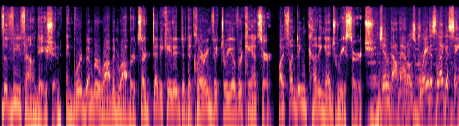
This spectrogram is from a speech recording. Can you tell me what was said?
The V Foundation and board member Robin Roberts are dedicated to declaring victory over cancer by funding cutting edge research. Jim Valvano's greatest legacy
